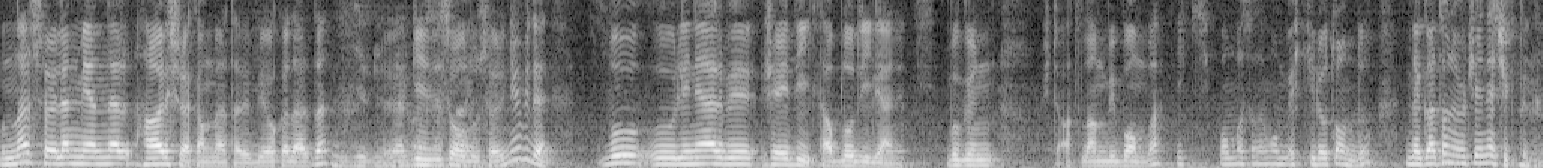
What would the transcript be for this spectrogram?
bunlar söylenmeyenler hariç rakamlar tabii bir o kadar da Gizliler e, gizlisi olduğu söyleniyor. Bir de bu e, lineer bir şey değil, tablo değil yani. Bugün işte atılan bir bomba, ilk bomba sanırım 15 kilotondu. Megaton ölçeğine çıktık. Hı hı.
